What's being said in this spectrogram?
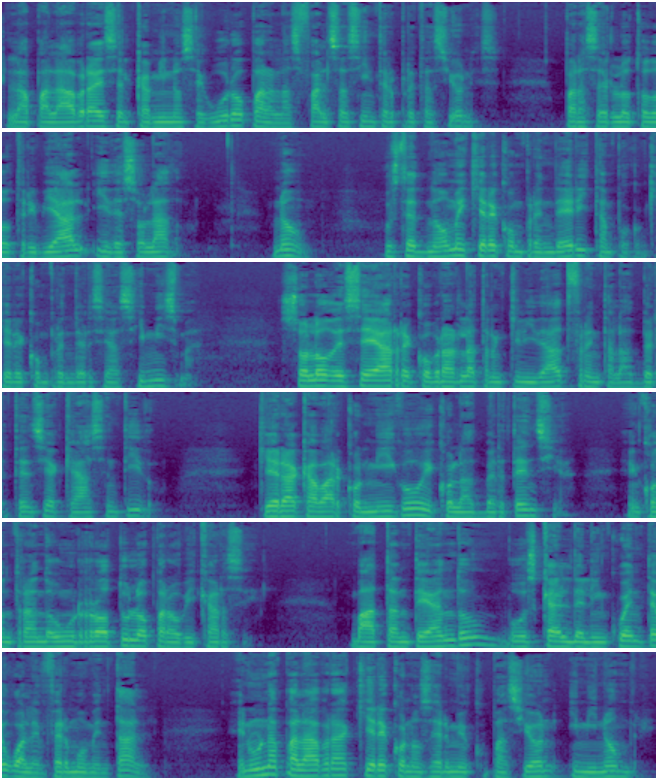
La palabra es el camino seguro para las falsas interpretaciones, para hacerlo todo trivial y desolado. No, usted no me quiere comprender y tampoco quiere comprenderse a sí misma. Solo desea recobrar la tranquilidad frente a la advertencia que ha sentido. Quiere acabar conmigo y con la advertencia, encontrando un rótulo para ubicarse. Va tanteando, busca el delincuente o al enfermo mental. En una palabra, quiere conocer mi ocupación y mi nombre.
